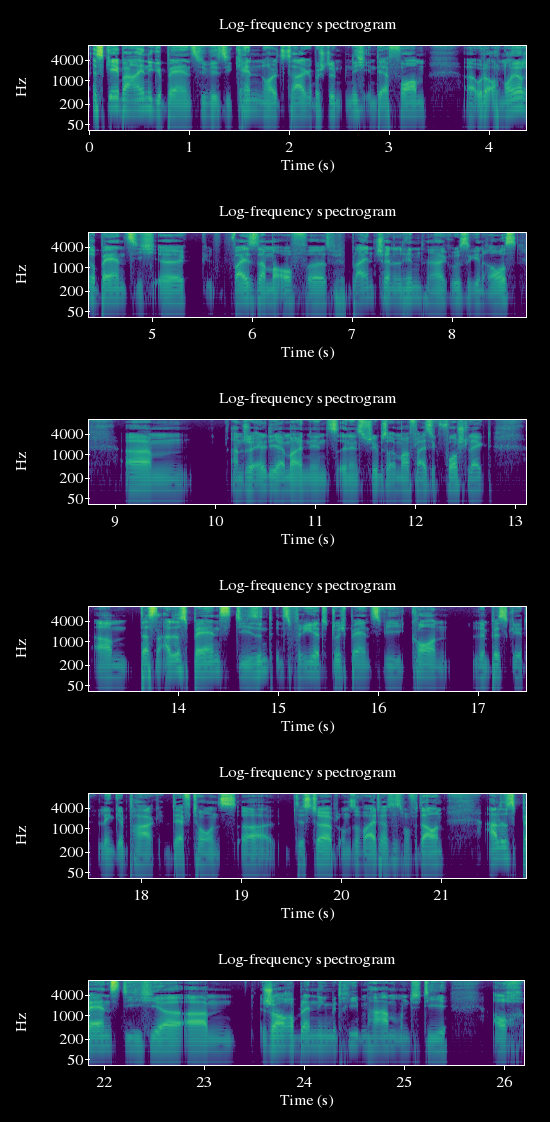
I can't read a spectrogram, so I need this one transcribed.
es gäbe einige Bands, wie wir sie kennen heutzutage, bestimmt nicht in der Form äh, oder auch neuere Bands. Ich äh, weise da mal auf äh, zum Beispiel Blind Channel hin. Ja, Grüße gehen raus. Ähm, an Joel, die ja immer in den, in den Streams auch immer fleißig vorschlägt. Ähm, das sind alles Bands, die sind inspiriert durch Bands wie Korn, Limp Bizkit, Linkin Park, Deftones, äh, Disturbed und so weiter, System of Down. Alles Bands, die hier ähm, Genre-Blending betrieben haben und die auch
